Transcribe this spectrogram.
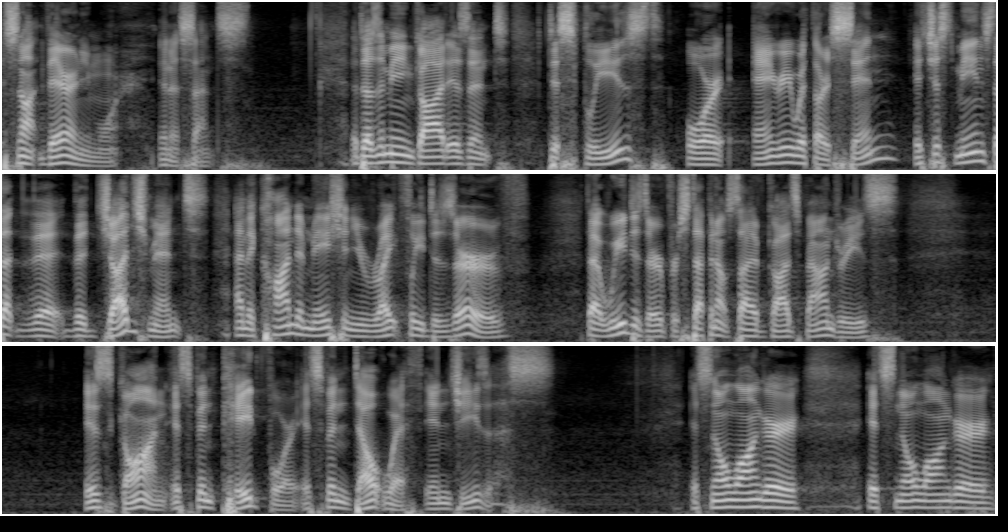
It's not there anymore, in a sense. It doesn't mean God isn't displeased or angry with our sin. It just means that the, the judgment and the condemnation you rightfully deserve, that we deserve for stepping outside of God's boundaries, is gone. It's been paid for. It's been dealt with in Jesus. It's no longer, it's no longer,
